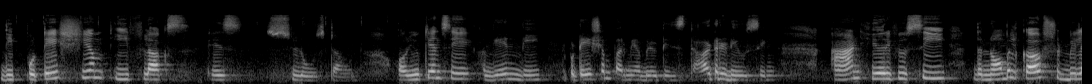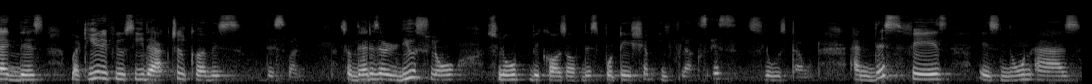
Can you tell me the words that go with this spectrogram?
the potassium efflux is slows down or you can say again the potassium permeability start reducing and here if you see the normal curve should be like this but here if you see the actual curve is this one. So there is a reduced slow slope because of this potassium efflux is slows down and this phase is known as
